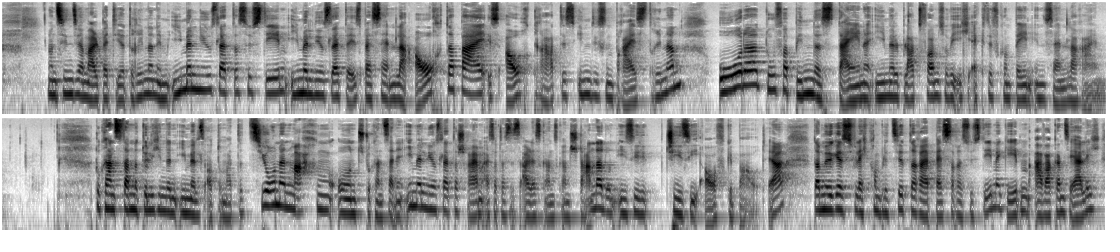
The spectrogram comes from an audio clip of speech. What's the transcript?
Dann sind sie ja mal bei dir drinnen im E-Mail-Newsletter-System. E-Mail-Newsletter ist bei Sendler auch dabei, ist auch gratis in diesem Preis drinnen. Oder du verbindest deine E-Mail-Plattform, so wie ich Active Campaign in Sendler rein. Du kannst dann natürlich in den E-Mails Automatationen machen und du kannst einen E-Mail-Newsletter schreiben. Also das ist alles ganz, ganz Standard und easy cheesy aufgebaut. Ja, da möge es vielleicht kompliziertere, bessere Systeme geben, aber ganz ehrlich,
